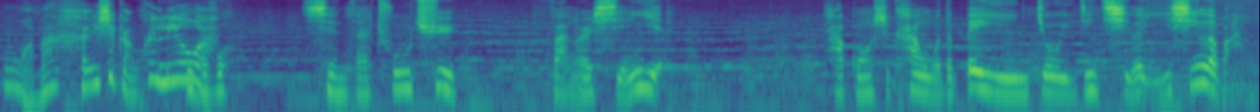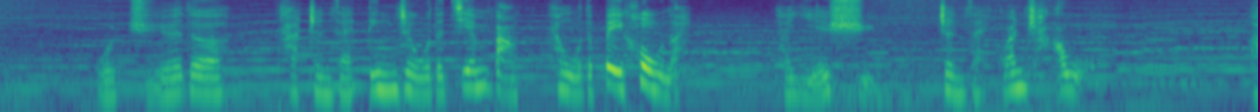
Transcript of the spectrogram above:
我们还是赶快溜啊！不不不，现在出去反而显眼。他光是看我的背影就已经起了疑心了吧？”我觉得他正在盯着我的肩膀和我的背后呢，他也许正在观察我。啊，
